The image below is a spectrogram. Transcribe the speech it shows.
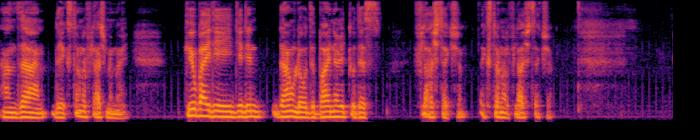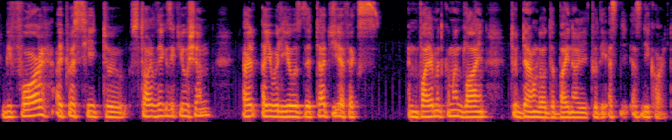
and then the external flash memory. CubeIDE didn't download the binary to this flash section, external flash section. Before I proceed to start the execution, I, I will use the TouchGFX environment command line to download the binary to the SD, SD card.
